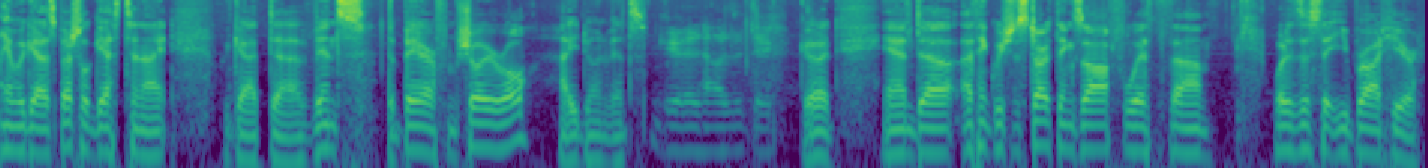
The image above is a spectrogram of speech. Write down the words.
And we got a special guest tonight. We got uh, Vince the Bear from Shoyoroll. How you doing, Vince? Good. How's it, Jake? Good. And uh, I think we should start things off with um, what is this that you brought here?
